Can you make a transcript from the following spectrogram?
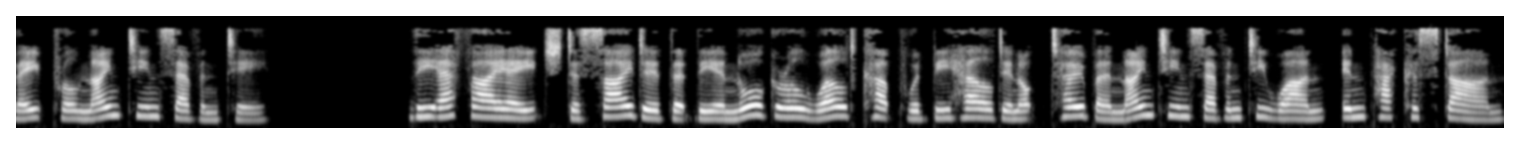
April 1970. The FIH decided that the inaugural World Cup would be held in October 1971, in Pakistan.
